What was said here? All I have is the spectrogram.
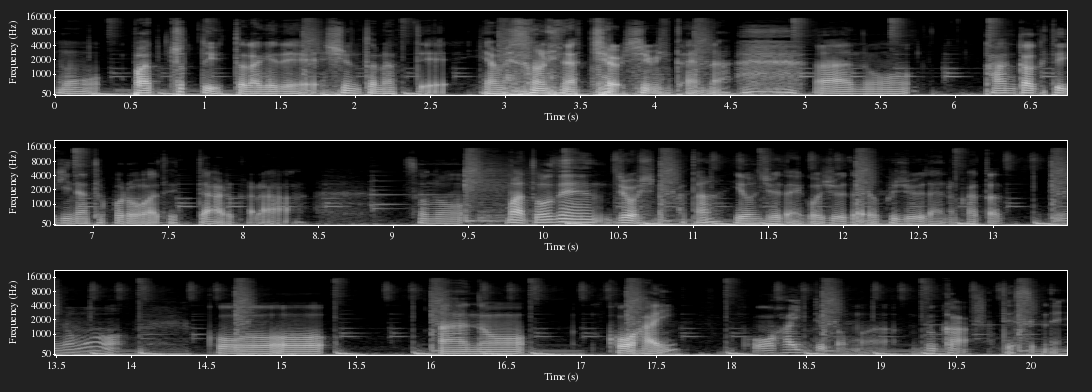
う、もう、ばっ、ちょっと言っただけで、旬となってやめそうになっちゃうし、みたいな、あの、感覚的なところは絶対あるから、その、まあ当然上司の方、40代、50代、60代の方っていうのも、こう、あの、後輩？後輩っていうかまあ部下ですね。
